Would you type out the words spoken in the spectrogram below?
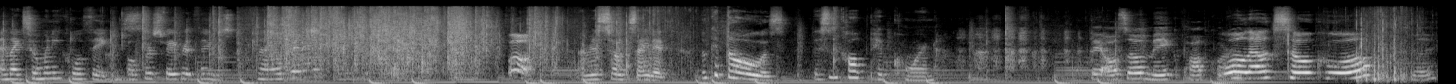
And like so many cool things. Oprah's favorite things. Can I open it? Oh, I'm just so excited. Look at those. This is called pipcorn. They also make popcorn. Whoa, that looks so cool. Really?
